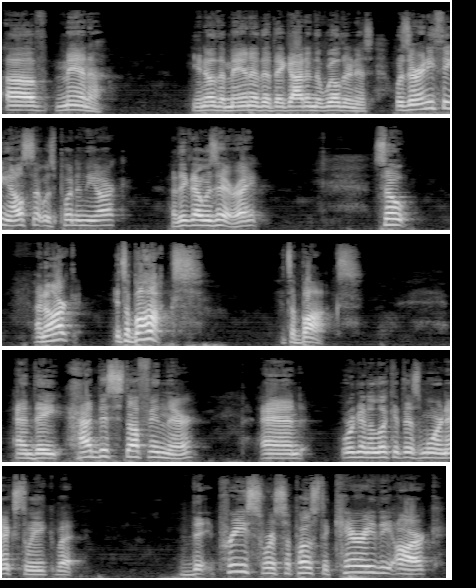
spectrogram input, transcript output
of manna. You know, the manna that they got in the wilderness. Was there anything else that was put in the ark? I think that was it, right? So, an ark, it's a box. It's a box. And they had this stuff in there, and we're going to look at this more next week, but the priests were supposed to carry the ark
